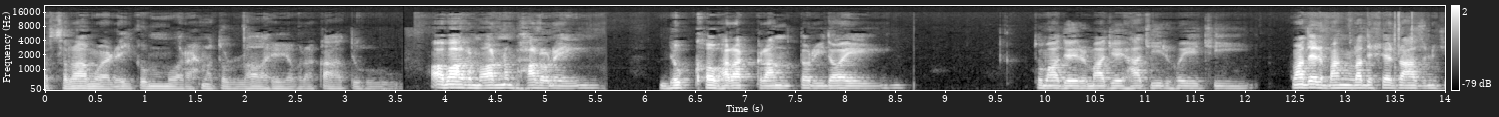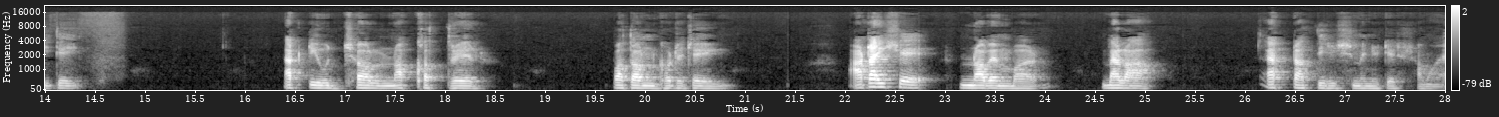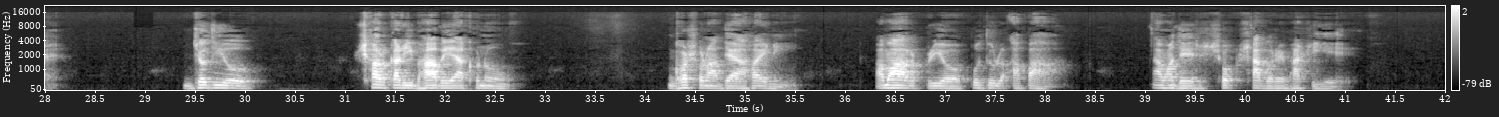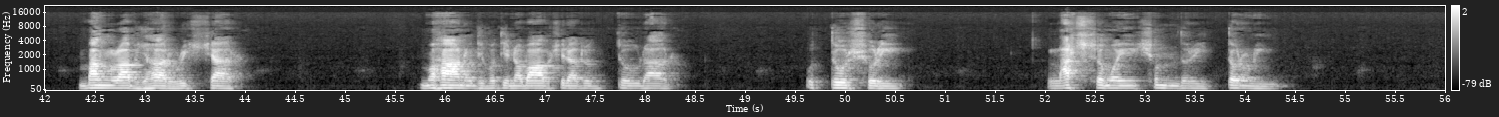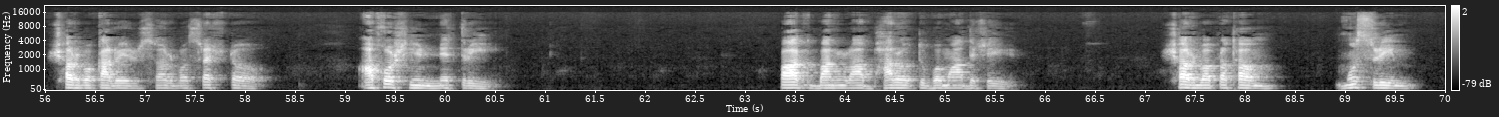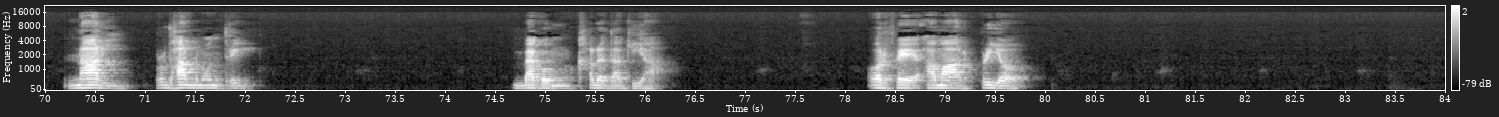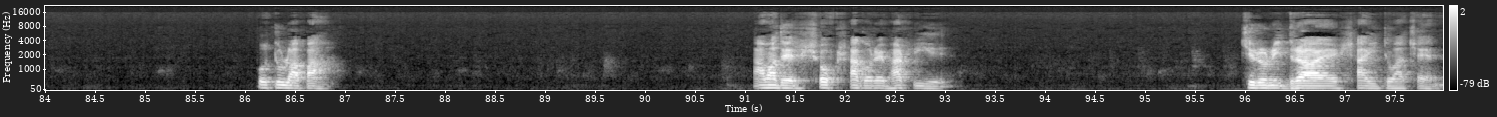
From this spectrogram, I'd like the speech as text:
আসসালামু আলাইকুম রহমতুল্লাহ বরকাতুহু। আমার মন ভালো নেই, দুঃখ ভারাক্রান্ত হৃদয়ে। তোমাদের মাঝে হাজির হয়েছি আমাদের বাংলাদেশের রাজনীতিতে। একটি উজ্জ্বল নক্ষত্রের পতন ঘটেছে। আটাইশে নভেম্বর বেলা একটা তিরিশ মিনিটের সময়। যদিও সরকারিভাবে এখনও ঘোষণা দেয়া হয়নি। আমার প্রিয় পুতুল আপা, আমাদের শোক সাগরে ভাসিয়ে বাংলা বিহার, উড়িষ্যার মহান অধিপতি নবাব সিরাজউদ্দৌলার উত্তরসূরি লাস্যময়ী সুন্দরী তরুণী, সর্বকালের সর্বশ্রেষ্ঠ আপসহীন নেত্রী। পাক বাংলা ভারত উপমহাদেশে সর্বপ্রথম মুসলিম নারী প্রধানমন্ত্রী বেগম খালেদা জিয়া। ওরফে আমার প্রিয় পুতুলাপা আমাদের শোক সাগরে ভাসিয়ে। চিরনিদ্রায় শায়িত আছেন।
